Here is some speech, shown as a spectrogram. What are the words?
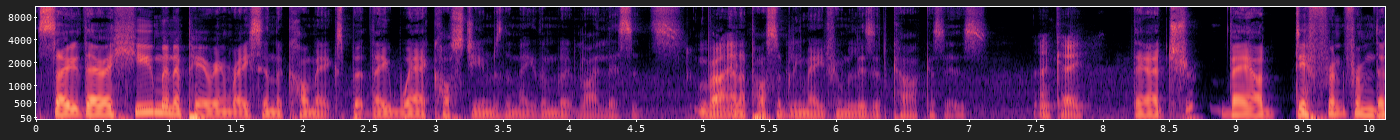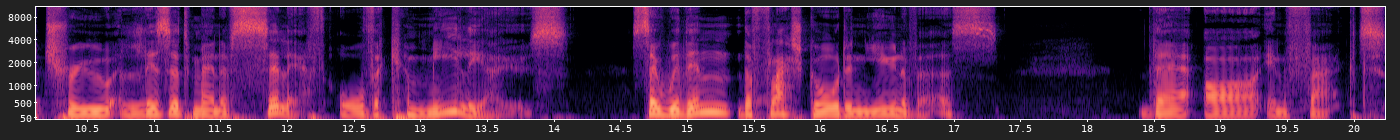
so they're a human appearing race in the comics, but they wear costumes that make them look like lizards Right. and are possibly made from lizard carcasses. okay. They are tr- they are different from the true lizard men of Silith or the Chameleos. So within the Flash Gordon universe, there are in fact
